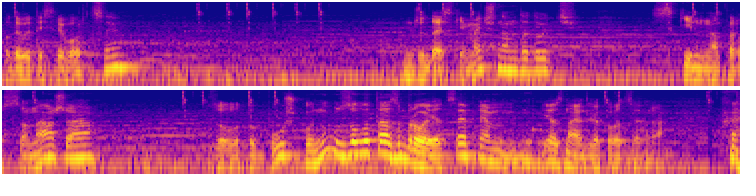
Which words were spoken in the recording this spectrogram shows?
Подивитись ревордси. Джедайський меч нам дадуть. Скін на персонажа. Золоту пушку. Ну, золота зброя. Це прям. Я знаю для кого це гра.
